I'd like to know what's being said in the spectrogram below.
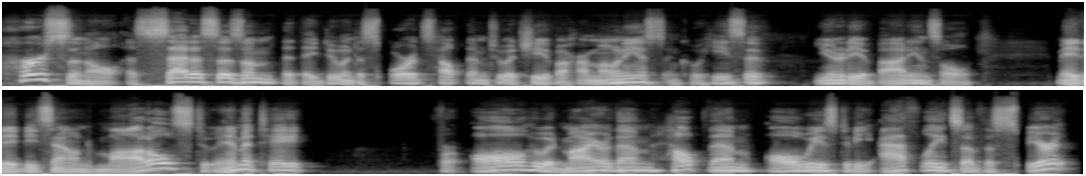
personal asceticism that they do into sports. Help them to achieve a harmonious and cohesive unity of body and soul. May they be sound models to imitate for all who admire them. Help them always to be athletes of the Spirit,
